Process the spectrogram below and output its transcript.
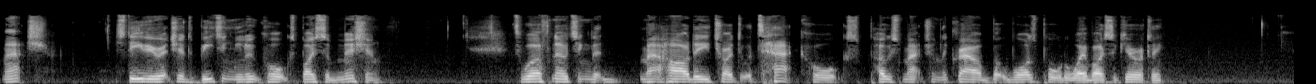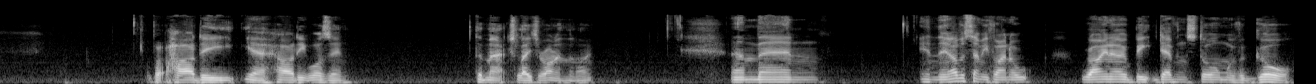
match, Stevie Richards beating Luke Hawx by submission. It's worth noting that Matt Hardy tried to attack Hawks post match from the crowd, but was pulled away by security. But Hardy, yeah, Hardy was in the match later on in the night. And then in the other semi final, Rhino beat Devon Storm with a gore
